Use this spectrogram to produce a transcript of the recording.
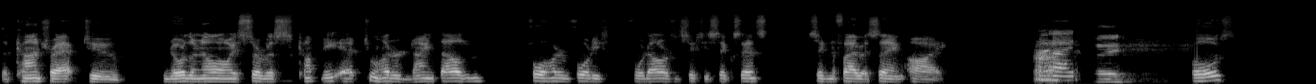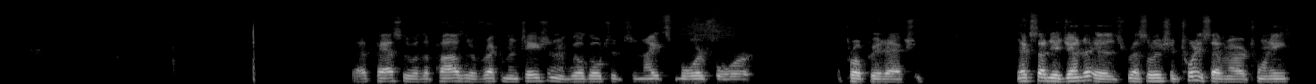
the contract to Northern Illinois Service Company at $209,444.66 signify by saying aye. Aye. Aye. Opposed? That passes with a positive recommendation and we'll go to tonight's board for appropriate action. Next on the agenda is Resolution 27R20,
